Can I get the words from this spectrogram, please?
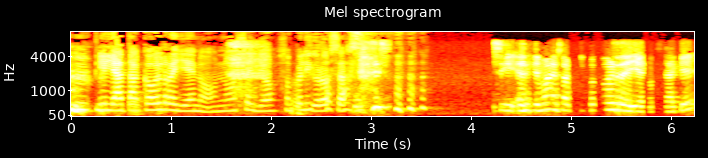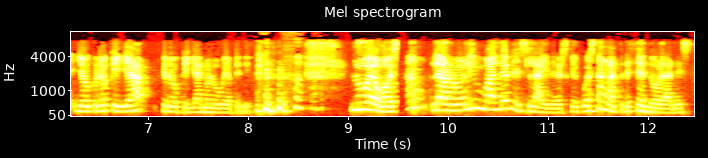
Y le atacó el relleno, no sé yo, son peligrosas. Sí, encima les aplicó todo el relleno, o sea que yo creo que ya, creo que ya no lo voy a pedir. Luego están las Rolling Boulder Sliders, que cuestan a 13 dólares,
